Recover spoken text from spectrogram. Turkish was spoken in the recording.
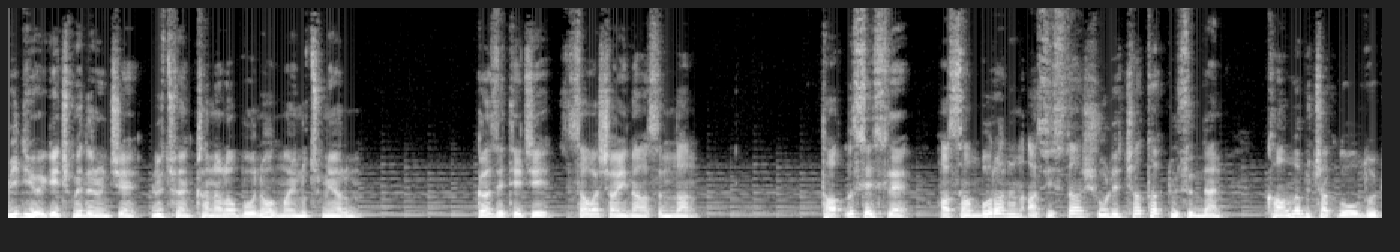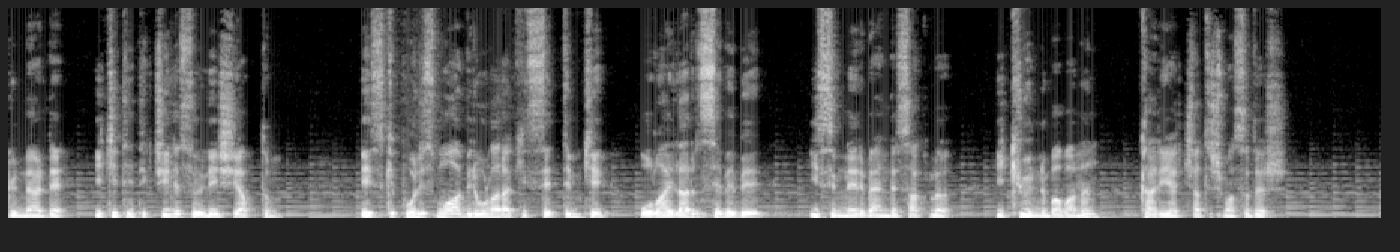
Videoya geçmeden önce lütfen kanala abone olmayı unutmayalım. Gazeteci Savaş Ayın ağzından. Tatlı sesle Hasan Bora'nın asistan Şule Çatak yüzünden kanlı bıçaklı olduğu günlerde iki tetikçiyle söyleşi yaptım. Eski polis muhabiri olarak hissettim ki olayların sebebi isimleri bende saklı. İki ünlü babanın kariyer çatışmasıdır.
